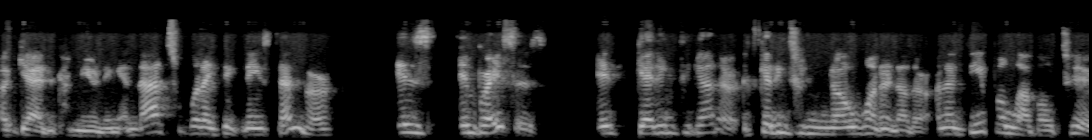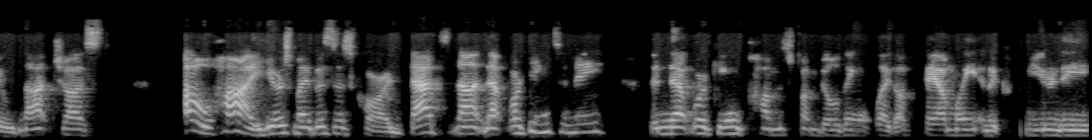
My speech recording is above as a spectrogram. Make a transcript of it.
again communing. And that's what I think NACE Denver is embraces. It's getting together. It's getting to know one another on a deeper level too, not just, oh, hi, here's my business card. That's not networking to me. The networking comes from building like a family and a community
